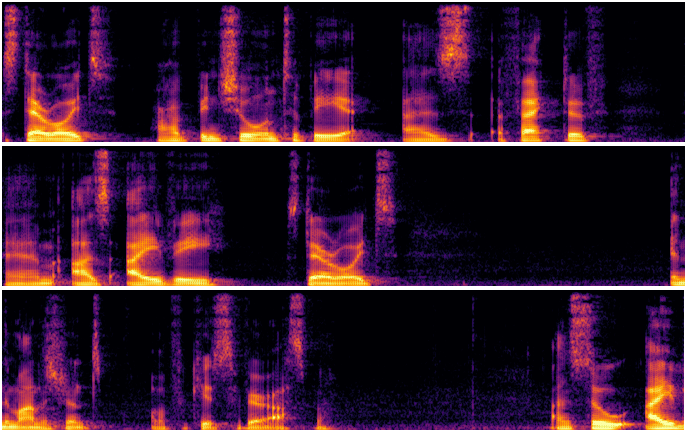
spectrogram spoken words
steroids have been shown to be as effective um, as IV steroids in the management of acute severe asthma. And so, IV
